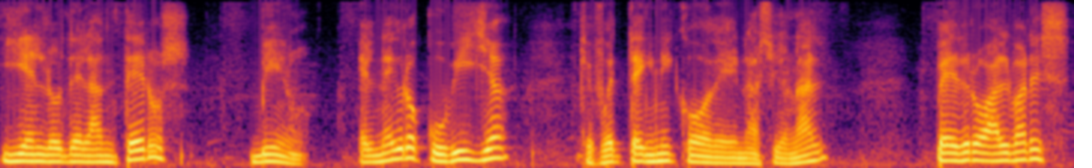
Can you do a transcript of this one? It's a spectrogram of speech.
Y en los delanteros vino el negro Cubilla, que fue técnico de Nacional, Pedro Álvarez,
